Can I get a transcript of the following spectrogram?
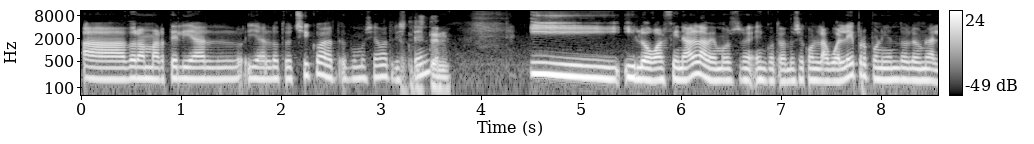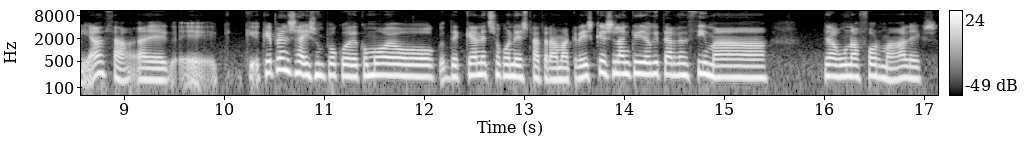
a Dora Martel y al, y al otro chico, a- ¿cómo se llama? Tristén. Y luego al final la vemos encontrándose con la abuela y proponiéndole una alianza. Eh, eh, ¿qué, qué pensáis un poco de cómo, de qué han hecho con esta trama? ¿Creéis que se la han querido quitar de encima de alguna forma, Alex?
